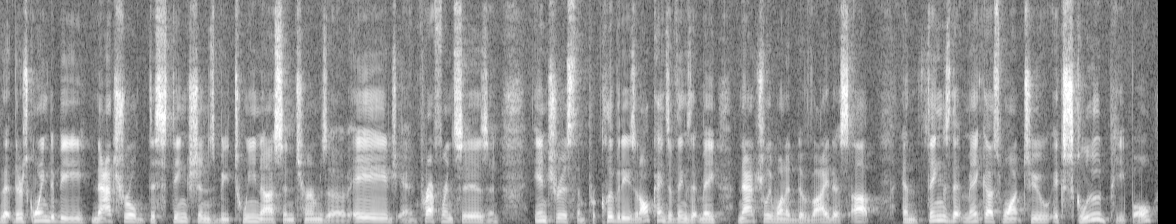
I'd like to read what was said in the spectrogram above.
That there's going to be natural distinctions between us in terms of age and preferences and interests and proclivities and all kinds of things that may naturally want to divide us up and things that make us want to exclude people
